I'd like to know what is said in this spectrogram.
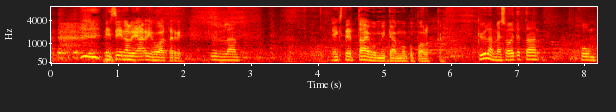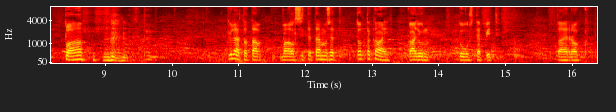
niin siinä oli Ari Huotari. Kyllä. Eikö te taivu mikään muu kuin polkka? Kyllä me soitetaan humppaa. Kyllä tota valssit ja tämmöset, totta kai, kajun tuustepit tai rock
